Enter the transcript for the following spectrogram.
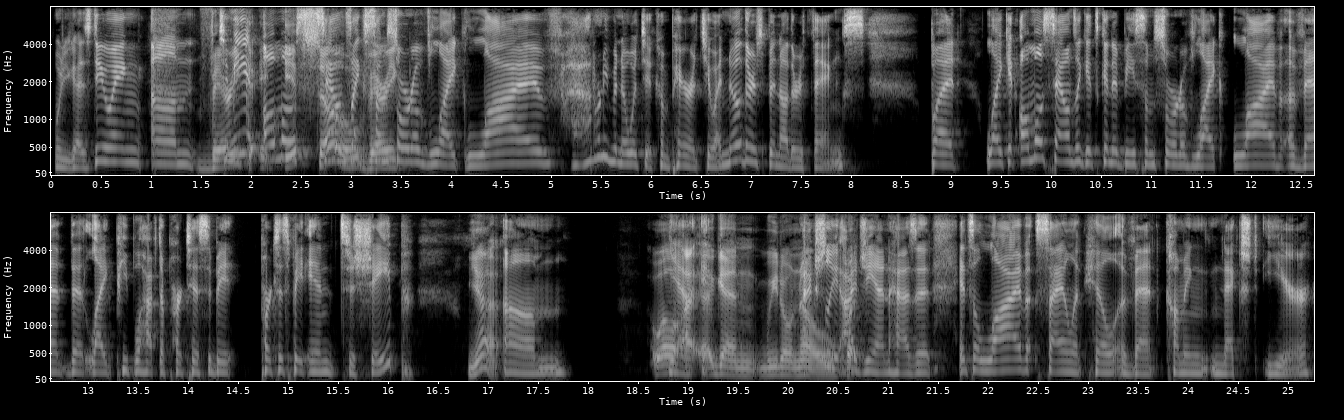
what are you guys doing? Um, to me, it almost so, sounds like some sort of like live. I don't even know what to compare it to. I know there's been other things, but like it almost sounds like it's going to be some sort of like live event that like people have to participate participate in to shape. yeah. Um, Well, yeah, I, it- again, we don't know. Actually, but- IGN has it. It's a live Silent Hill event coming next year.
